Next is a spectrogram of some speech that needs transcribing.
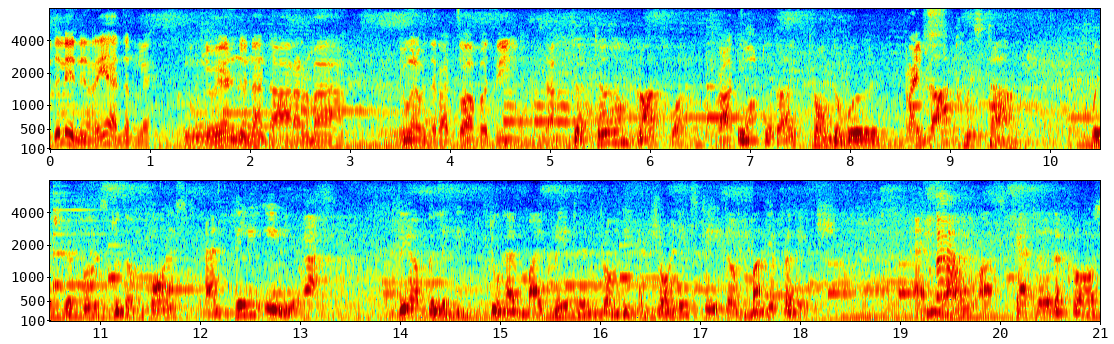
இதுலேயும் நிறையா இருந்துருங்களே உங்களுக்கு வேணும்னு சொன்னால் தாராளமாக இவங்களை இந்த ரத்வா பற்றி The term Ratwa, Ratwa. is derived from the word Tribes. Ratwistan, which refers to the forest and hilly areas. They are believed to have migrated from the adjoining state of Madhya Pradesh and now are scattered across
